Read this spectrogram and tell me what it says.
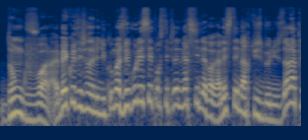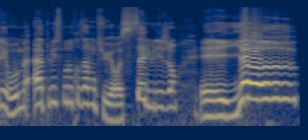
donc voilà. Et eh bah ben, écoutez, chers amis, du coup, moi je vais vous laisser pour cet épisode. Merci de l'avoir regardé. C'était Marcus Bonus dans la Playroom. A plus pour d'autres aventures. Salut les gens. Et yop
